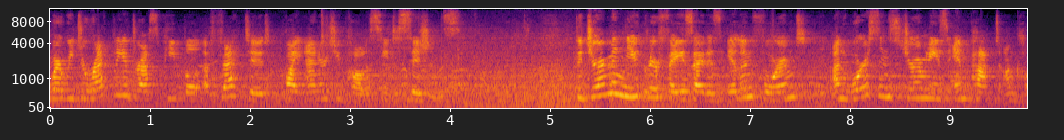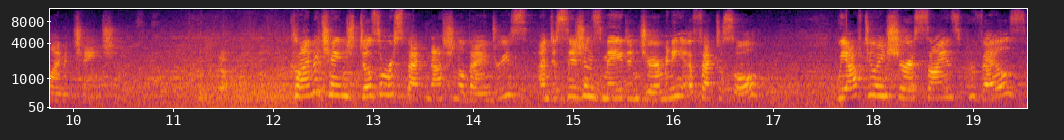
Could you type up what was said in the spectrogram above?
where we directly address people affected by energy policy decisions. The German nuclear phase-out is ill-informed and worsens Germany's impact on climate change. Climate change doesn't respect national boundaries and decisions made in Germany affect us all. We have to ensure science prevails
